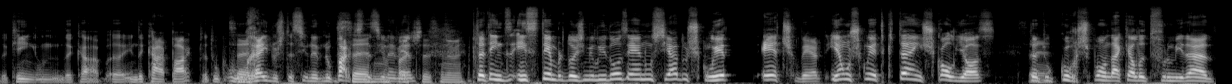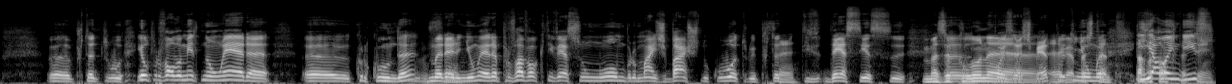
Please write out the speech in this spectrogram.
the King in the Car, uh, in the car Park, portanto, o, o rei do estacionamento, no parque de estacionamento. parque de estacionamento. Portanto, em, em setembro de 2012 é anunciado o esqueleto, é descoberto, e é um esqueleto que tem escoliose, portanto, o que corresponde àquela deformidade. Uh, portanto, ele provavelmente não era uh, corcunda de maneira Sim. nenhuma, era provável que tivesse um ombro mais baixo do que o outro e, portanto, tive- desse esse Mas a uh, coluna pois, aspecto. era Tinha uma- bastante- E além torta, disso, sim.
